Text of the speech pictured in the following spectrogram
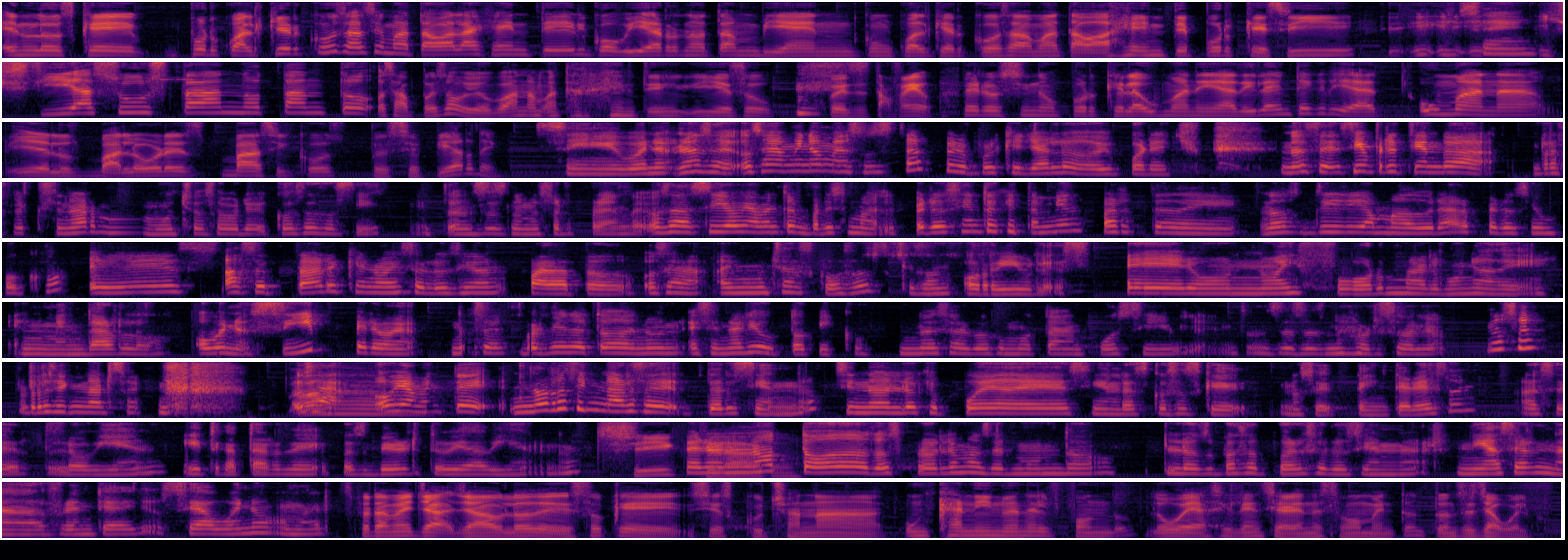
en los que por cualquier cosa se mataba a la gente, el gobierno también con cualquier cosa mataba a gente porque sí. Y, sí. y, sí asusta, no tanto, o sea, pues obvio van a matar gente y eso pues está feo, pero sino porque la humanidad y la integridad humana y de los valores básicos pues se pierde. Sí, bueno, no sé, o sea, a mí no me asusta, pero porque ya lo doy por hecho. No sé, siempre tiendo a reflexionar mucho sobre cosas así, entonces no me sorprende. O sea, sí, obviamente me parece mal, pero siento que también parte de, no diría madurar, pero sí un poco, es aceptar que no hay solución para todo. O sea, hay muchas cosas que son horribles, pero no hay forma alguna de enmendarlo. O bueno, sí, pero no sé, volviendo todo en un escenario utópico, no es algo como tan posible. Entonces es mejor solo, no sé, resignarse. O sea, ah. obviamente no resignarse del 100, ¿no? Sino en lo que puedes y en las cosas que, no sé, te interesan, hacerlo bien y tratar de, pues, vivir tu vida bien, ¿no? Sí, Pero no todos los problemas del mundo los vas a poder solucionar, ni hacer nada frente a ellos, sea bueno o mal. Espérame, ya, ya hablo de esto que si escuchan a un canino en el fondo, lo voy a silenciar en este momento, entonces ya vuelvo.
